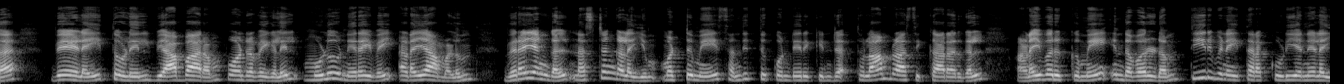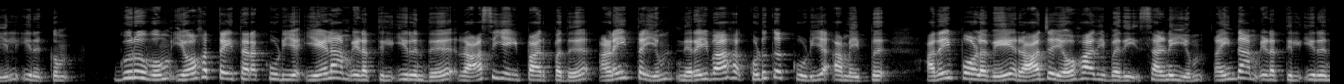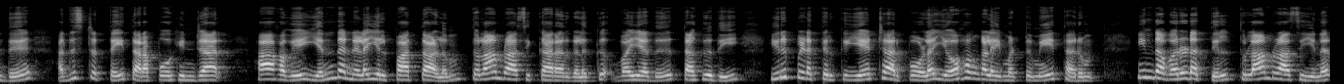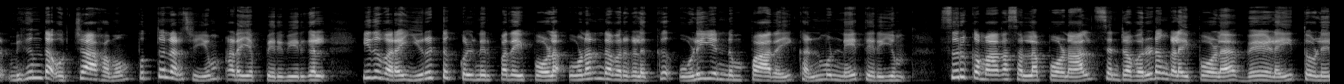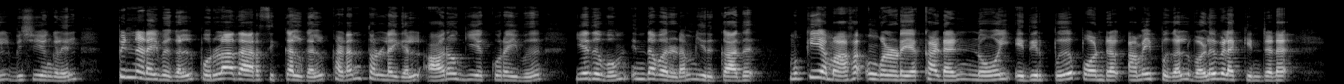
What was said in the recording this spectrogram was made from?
வேலை தொழில் வியாபாரம் போன்றவைகளில் முழு நிறைவை அடையாமலும் விரயங்கள் நஷ்டங்களையும் மட்டுமே சந்தித்து கொண்டிருக்கின்ற துலாம் ராசிக்காரர்கள் அனைவருக்குமே இந்த வருடம் தீர்வினை தரக்கூடிய நிலையில் இருக்கும். குருவும் யோகத்தை தரக்கூடிய ஏழாம் இடத்தில் இருந்து ராசியை பார்ப்பது அனைத்தையும் நிறைவாக கொடுக்கக்கூடிய அமைப்பு. அதை போலவே ராஜ யோகாதிபதி சனியும் ஐந்தாம் இடத்தில் இருந்து அதிர்ஷ்டத்தை தரப்போகின்றார். ஆகவே எந்த நிலையில் பார்த்தாலும் துலாம் ராசிக்காரர்களுக்கு வயது தகுதி இருப்பிடத்திற்கு ஏற்றாற்போல யோகங்களை மட்டுமே தரும். இந்த வருடத்தில் துலாம் ராசியினர் மிகுந்த உற்சாகமும் புத்துணர்ச்சியும் அடையப் பெறுவீர்கள். இதுவரை இருட்டுக்குள் நிற்பதைப் போல உணர்ந்தவர்களுக்கு ஒளி என்னும் பாதை கண்முன்னே தெரியும். சுருக்கமாக சொல்லப்போனால் சென்ற வருடங்களைப் போல வேலை தொழில் விஷயங்களில் பின்னடைவுகள் பொருளாதார சிக்கல்கள் கடன் தொல்லைகள் ஆரோக்கிய குறைவு எதுவும் இந்த வருடம் இருக்காது. முக்கியமாக உங்களுடைய கடன் நோய் எதிர்ப்பு போன்ற அமைப்புகள் வலுவிழக்கின்றன.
